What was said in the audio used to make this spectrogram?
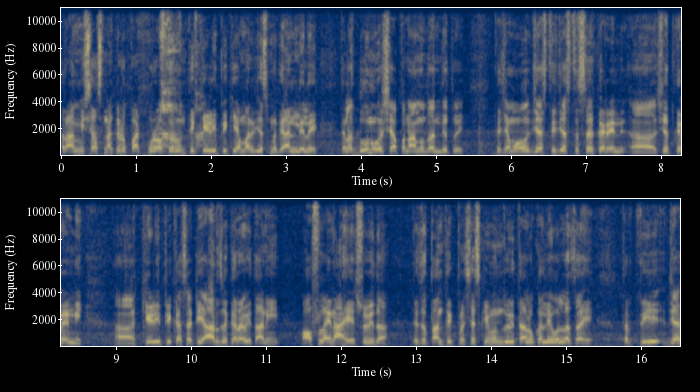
तर आम्ही शासनाकडं पाठपुरावा करून ते केळी पीक एम आर एसमध्ये आणलेलं आहे. त्याला दोन वर्ष आपण अनुदान देतो आहे त्याच्यामुळं जास्तीत जास्त सहकार्याने शेतकऱ्यांनी केळी पिकासाठी अर्ज करावेत आणि ऑफलाईन आहे सुविधा. त्याचं तांत्रिक प्रशासकीय मंजुरी तालुका लेवललाच आहे. तर ती ज्या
